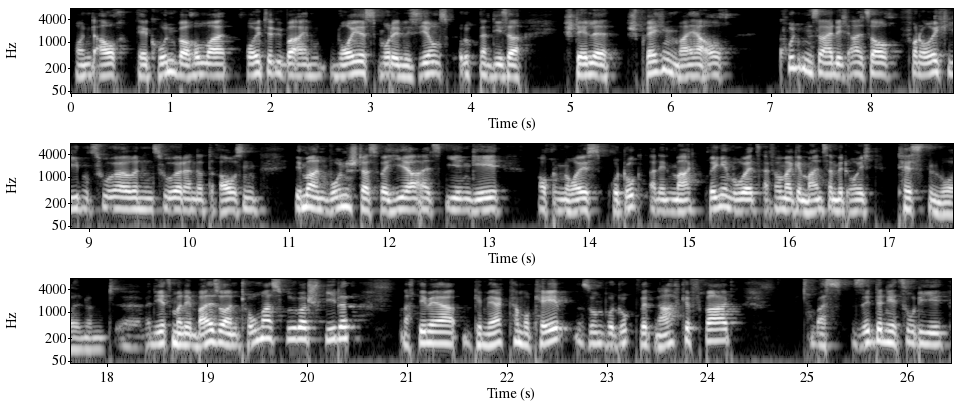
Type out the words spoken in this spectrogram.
und auch der Grund, warum wir heute über ein neues Modernisierungsprodukt an dieser Stelle sprechen, weil ja auch kundenseitig als auch von euch, lieben Zuhörerinnen und Zuhörern da draußen, immer ein Wunsch, dass wir hier als ING auch ein neues Produkt an den Markt bringen, wo wir jetzt einfach mal gemeinsam mit euch testen wollen. Und äh, wenn ich jetzt mal den Ball so an Thomas rüberspiele, nachdem wir gemerkt haben, okay, so ein Produkt wird nachgefragt, was sind denn jetzt so die,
